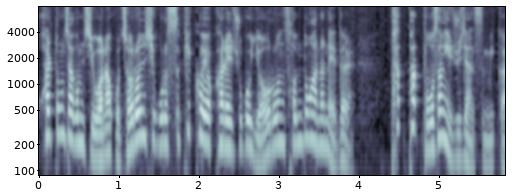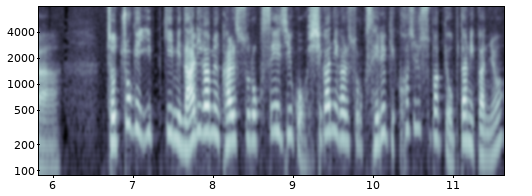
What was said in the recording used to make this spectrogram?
활동자금 지원하고 저런 식으로 스피커 역할 해주고 여론 선동하는 애들 팍팍 보상해주지 않습니까? 저쪽의 입김이 날이 가면 갈수록 세지고 시간이 갈수록 세력이 커질 수밖에 없다니까요.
